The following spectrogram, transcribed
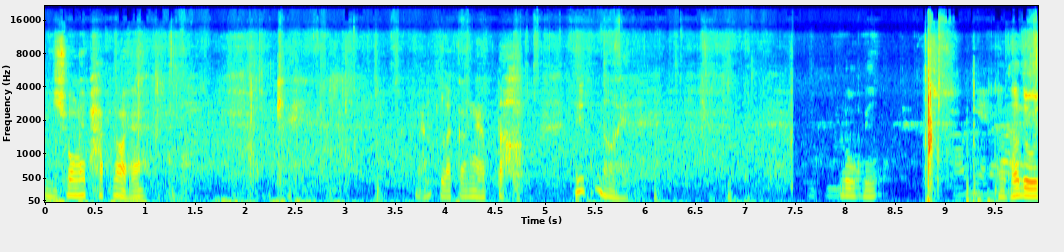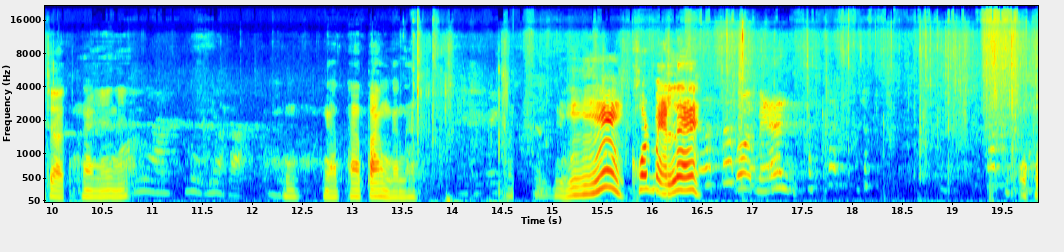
มีช่วงให้พักหน่อยนะโอเคงั้น แล้วก็งัดต่อนิดหน่อย ลูกนี้แต่ถ้าดูจากในนี้งัดหน้าตั้งกันนะอืมโคตรเหม็นเลย โคตรแมนโอ้โห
